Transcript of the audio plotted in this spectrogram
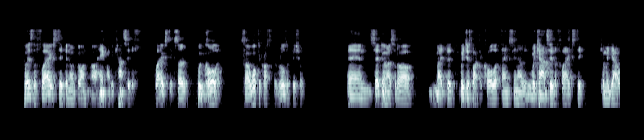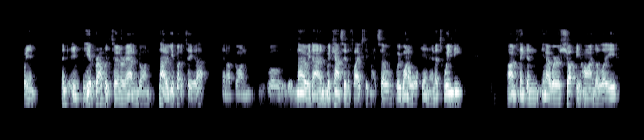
"Where's the flag stick?" And I've gone, "Oh, hang on, we can't see the flag stick, so we'll call it." So I walked across to the rules official and said to him, "I said, oh, mate, we just like to call it. Thanks. You know, we can't see the flag stick can we go in? And he abruptly turned around and gone, no, you've got to tee it up. And I've gone, well, no, we don't. We can't see the flagstick, mate. So we want to walk in. And it's windy. I'm thinking, you know, we're a shot behind the lead.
